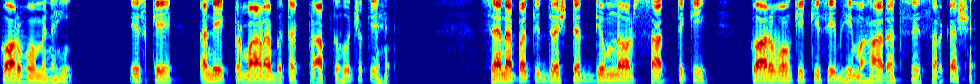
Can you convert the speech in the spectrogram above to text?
कौरवों में नहीं, इसके अनेक प्रमाण अब तक प्राप्त हो चुके हैं। सेनापति दृष्टद्युम्न और सात्विकी कौरवों के किसी भी महारथ से सरकश हैं।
